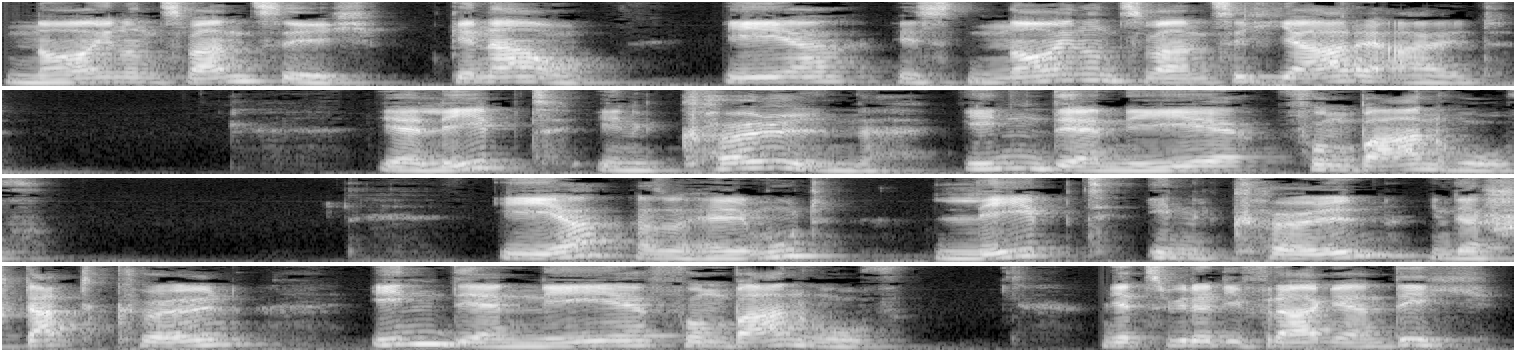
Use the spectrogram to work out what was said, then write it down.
Neunundzwanzig. Genau. Er ist neunundzwanzig Jahre alt. Er lebt in Köln in der Nähe vom Bahnhof. Er, also Helmut, lebt in Köln, in der Stadt Köln, in der Nähe vom Bahnhof. Jetzt wieder die Frage an dich.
